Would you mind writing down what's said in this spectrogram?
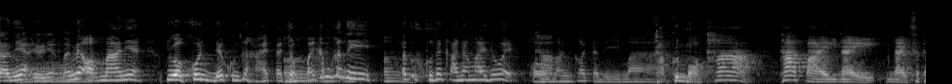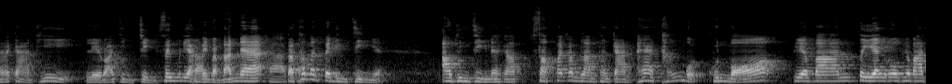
เราเนี้ยอยู่เนี้ยมันไม่ออกมาเนี่ยอยู่กับคุณเดี๋ยวคุณก็หายไปจบไปก็มันก็ดีเออแล้วก็คุณต้องการทำไมยด้วยโอ้ครับ มันก็จะดีมาก ครับคุณหมอถ้าถ้าไปในในสถานการณ์ที่เลวร้ายจริง ๆ ซึ่งไม่ได้อยาคกรับเป็นแบบนั้นนะฮะครับแต่ถ้ามันเป็นจริง ๆ เนี่ย เอาจริง ๆ นะครับสัพพะกำลังทางการแพทย์ทั้งหมด คุณหมอพยาบาลเตียงโรงพยาบาล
